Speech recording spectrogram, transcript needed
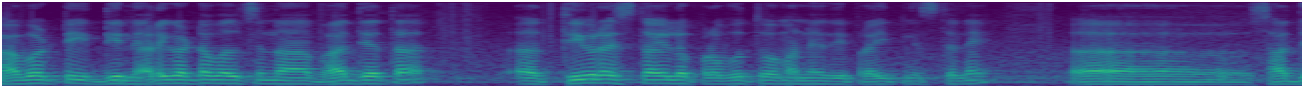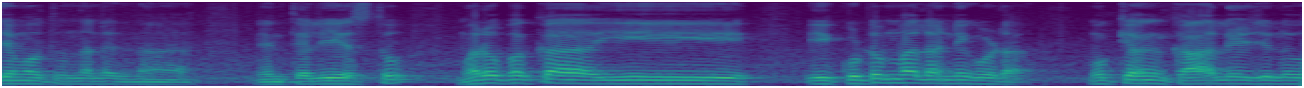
కాబట్టి దీన్ని అరిగట్టవలసిన బాధ్యత తీవ్ర స్థాయిలో ప్రభుత్వం అనేది ప్రయత్నిస్తేనే సాధ్యమవుతుందనేది నా నేను తెలియజేస్తూ మరోపక్క ఈ ఈ కుటుంబాలన్నీ కూడా ముఖ్యంగా కాలేజీలు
